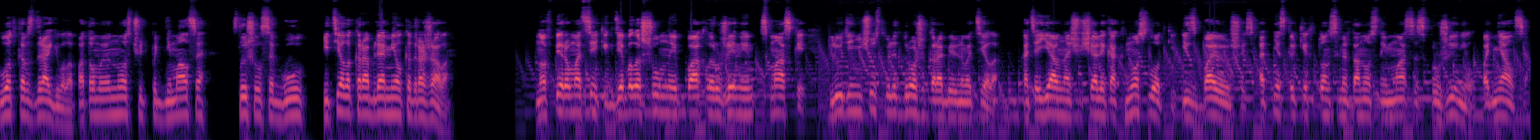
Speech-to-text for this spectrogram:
лодка вздрагивала, потом ее нос чуть поднимался, слышался гул, и тело корабля мелко дрожало. Но в первом отсеке, где было шумно и пахло оружейной смазкой, люди не чувствовали дрожи корабельного тела, хотя явно ощущали, как нос лодки, избавившись от нескольких тонн смертоносной массы, спружинил, поднялся.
